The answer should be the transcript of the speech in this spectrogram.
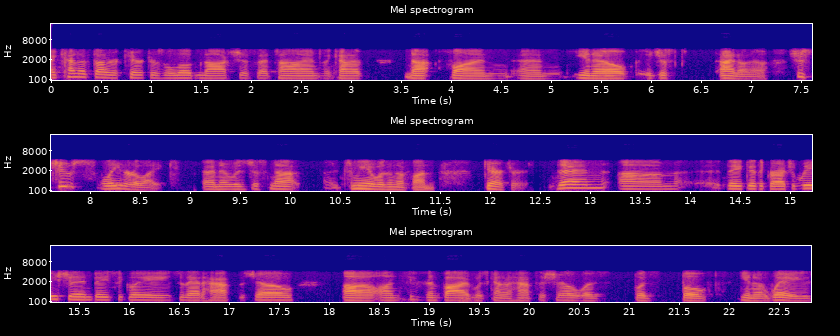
I kind of thought her character was a little obnoxious at times and kind of not fun, and you know, it just I don't know. She was too Slater like, and it was just not. To me, it wasn't a fun character. Then um, they did the graduation basically, so had half the show. Uh, on season five was kind of half the show was was both you know ways,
